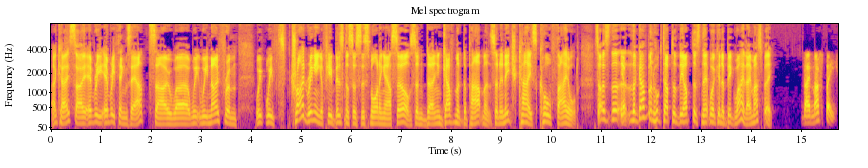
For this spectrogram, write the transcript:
Okay, so every everything's out. So uh, we we know from we we've tried ringing a few businesses this morning ourselves and uh, in government departments, and in each case, call failed. So is the yep. the government hooked up to the Optus network in a big way? They must be. They must be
